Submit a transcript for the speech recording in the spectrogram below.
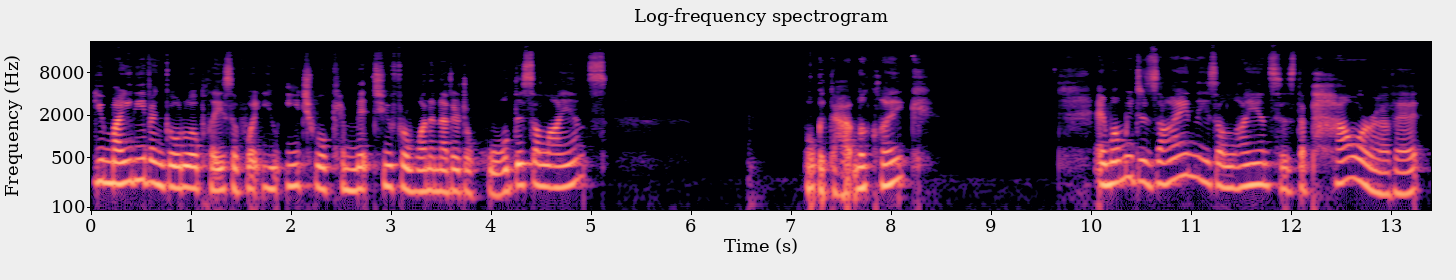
You might even go to a place of what you each will commit to for one another to hold this alliance. What would that look like? And when we design these alliances, the power of it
